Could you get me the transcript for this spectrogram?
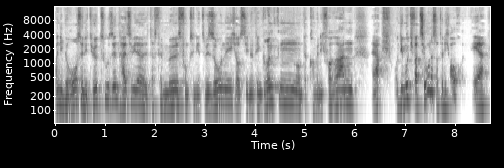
wenn die Büros, wenn die Tür zu sind, heißt es wieder, das für Müll funktioniert sowieso nicht, aus den und den Gründen und da kommen wir nicht voran. Ja, und die Motivation ist natürlich auch eher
